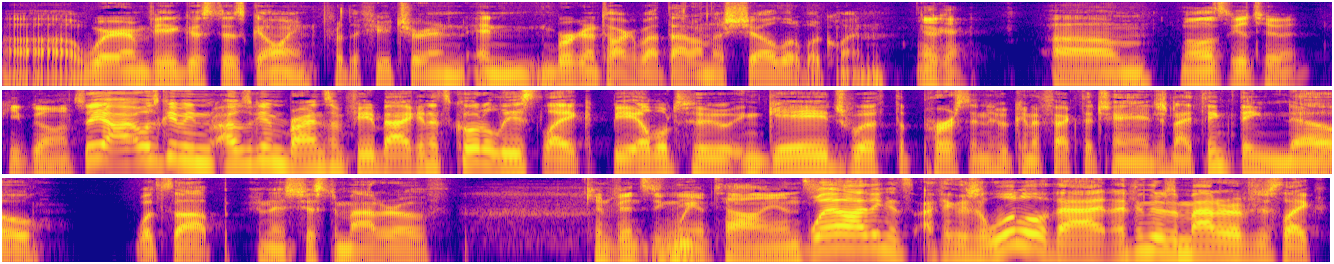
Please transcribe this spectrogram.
uh, where MV Agusta is going for the future. And, and we're going to talk about that on the show a little bit, Quentin. Okay. Um. Well, let's get to it. Keep going. So yeah, I was giving I was giving Brian some feedback, and it's cool to at least like be able to engage with the person who can affect the change. And I think they know what's up, and it's just a matter of Convincing the Italians. well, I think it's I think there's a little of that, and I think there's a matter of just like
